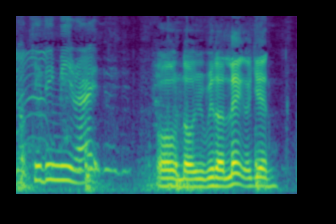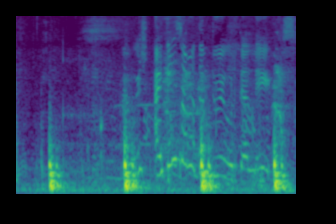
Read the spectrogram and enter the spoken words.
you're kidding me right Oh no, you with a leg again. I wish. I think some of them do it with their legs.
